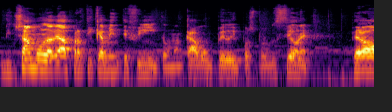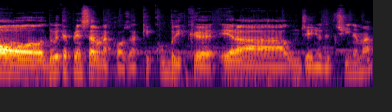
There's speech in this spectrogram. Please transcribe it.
diciamo l'aveva praticamente finito, mancava un pelo di post produzione però dovete pensare una cosa, che Kubrick era un genio del cinema,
